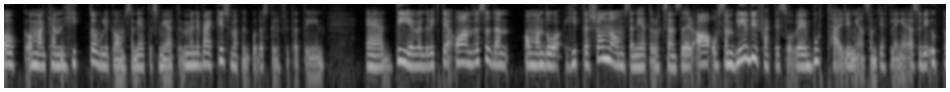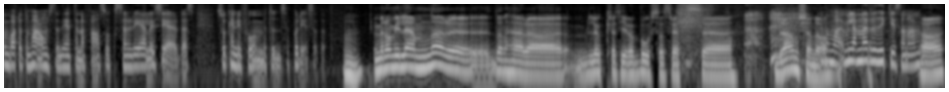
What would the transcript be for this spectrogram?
Och om man kan hitta olika omständigheter som gör att men det verkar ju som att ni båda skulle flyttat in. Eh, det är väl det viktiga. Å andra sidan, om man då hittar sådana omständigheter och sen säger ja, och sen blev det ju faktiskt så. Vi har bott här gemensamt jättelänge. Alltså det är uppenbart att de här omständigheterna fanns och sen realiserades. Så kan det få en betydelse på det sättet. Mm. Men om vi lämnar eh, den här uh, lukrativa bostadsrättsbranschen uh, då. vi lämnar rikisarna. Ja,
